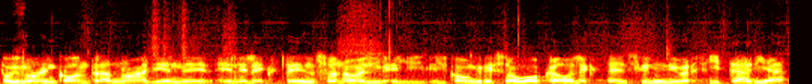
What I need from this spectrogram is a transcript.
pudimos encontrarnos allí en el, en el extenso, ¿no? El, el, Congreso abocado a la extensión universitaria,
